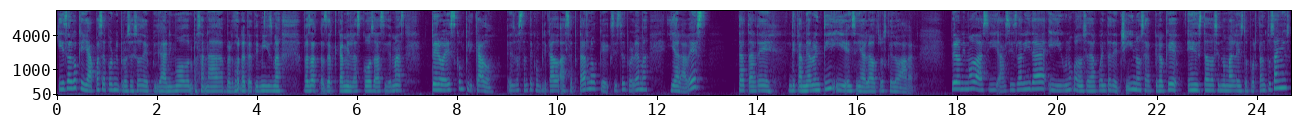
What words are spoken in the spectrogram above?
Y es algo que ya pasé por mi proceso de, pues ya ni modo, no pasa nada, perdónate a ti misma, vas a hacer que cambien las cosas y demás. Pero es complicado, es bastante complicado aceptarlo, que existe el problema y a la vez tratar de, de cambiarlo en ti y enseñarle a otros que lo hagan. Pero ni modo, así, así es la vida y uno cuando se da cuenta de chino, o sea, creo que he estado haciendo mal esto por tantos años,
